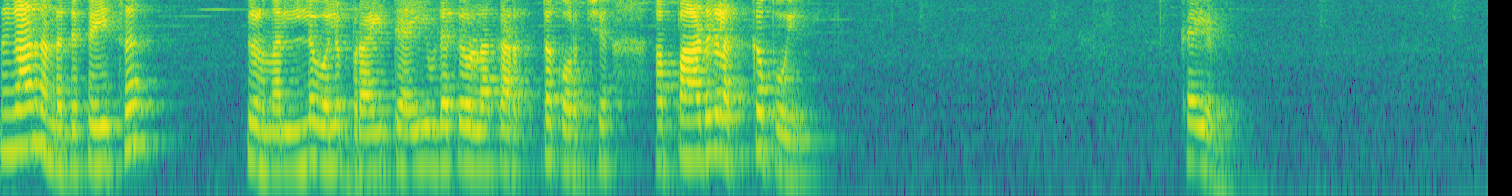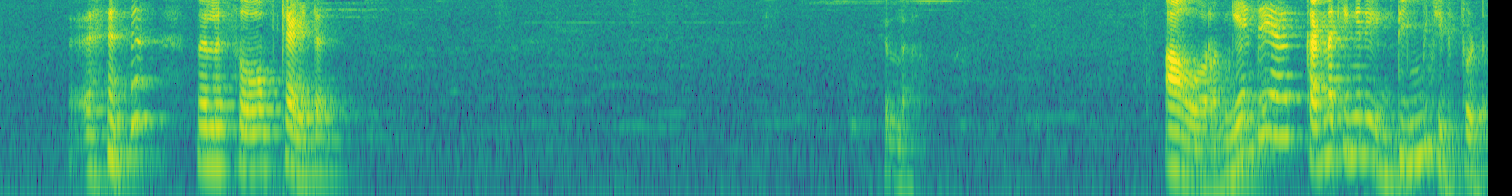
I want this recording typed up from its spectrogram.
നിങ്ങൾ കാണുന്നുണ്ടോ എന്റെ ഫേസ് ഇതുണ്ട് നല്ലപോലെ ബ്രൈറ്റായി ഇവിടെയൊക്കെ ഉള്ള കറുത്ത കുറച്ച് ആ പാടുകളൊക്കെ പോയി. കൈയുണ്ട്. നല്ല സോഫ്റ്റ് ആയിട്ട്. കണ്ടോ ആ ഉറങ്ങിയതിന്റെ ആ കണ്ണൊക്കെ ഇങ്ങനെ ഇടിമ്മിച്ചിരിപ്പുണ്ട്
